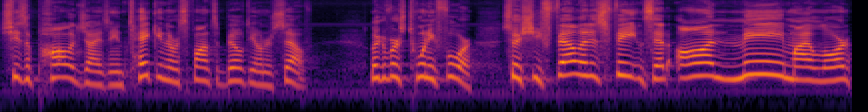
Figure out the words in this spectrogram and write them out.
She's apologizing and taking the responsibility on herself. Look at verse 24. So she fell at his feet and said, On me, my Lord,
